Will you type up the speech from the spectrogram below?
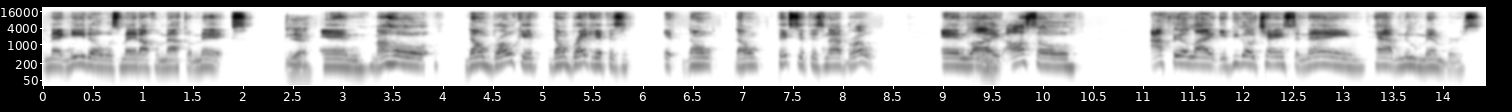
and Magneto was made off of Malcolm X. yeah, And my whole don't broke it, don't break it if it's it don't don't fix it if it's not broke. And like also, I feel like if you go change the name, have new members.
